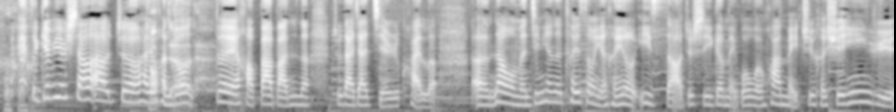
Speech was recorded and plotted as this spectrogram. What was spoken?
so give you a shout out Joe，还有很多对好爸爸，真的祝大家节日快乐。呃，那我们今天的推送也很有意思啊，就是一个美国文化美剧和学英语，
